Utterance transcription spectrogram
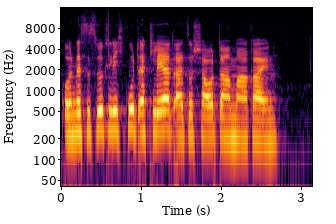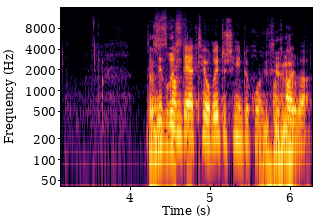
Und es ist wirklich gut erklärt, also schaut da mal rein. Das Und jetzt kommt der richtig. theoretische Hintergrund von Genau. Holger.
